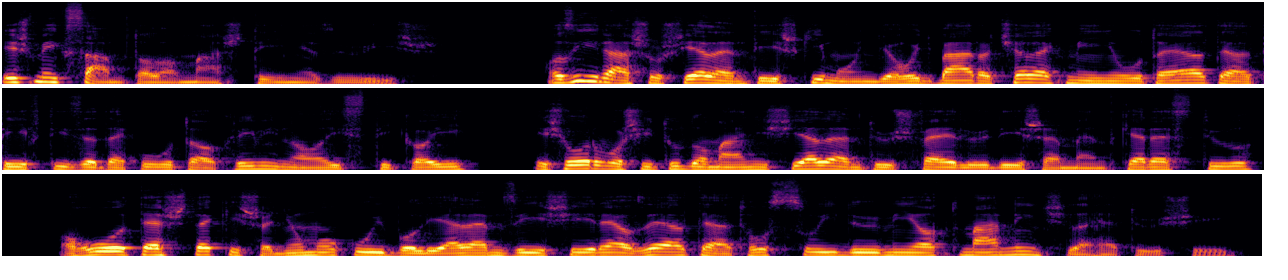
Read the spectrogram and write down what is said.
és még számtalan más tényező is. Az írásos jelentés kimondja, hogy bár a cselekmény óta eltelt évtizedek óta a kriminalisztikai és orvosi tudomány is jelentős fejlődésen ment keresztül, a holtestek és a nyomok újbóli elemzésére az eltelt hosszú idő miatt már nincs lehetőség.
